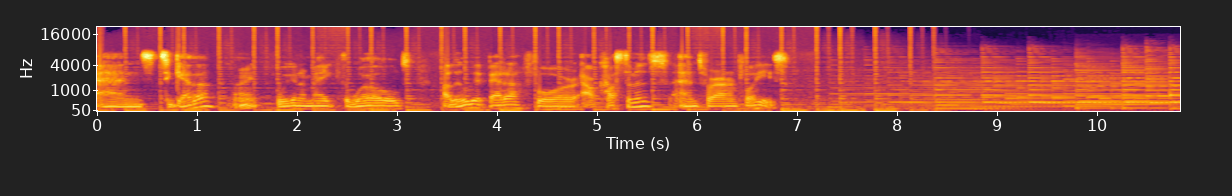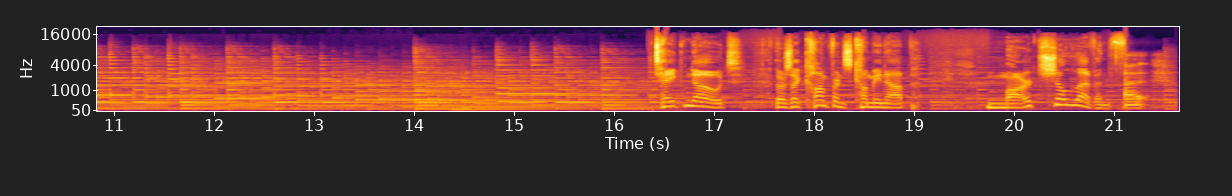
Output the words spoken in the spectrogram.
and together, right, we're going to make the world a little bit better for our customers and for our employees. take note. There's a conference coming up March 11th. Uh,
